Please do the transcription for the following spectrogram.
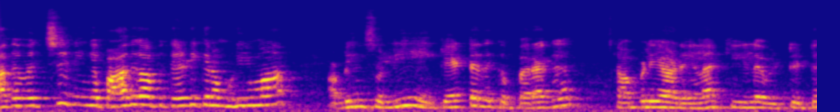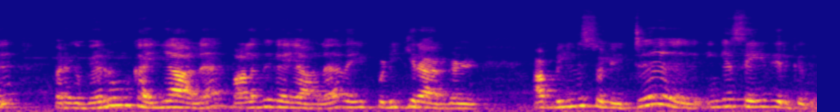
அதை வச்சு நீங்க பாதுகாப்பு தேடிக்கிற முடியுமா? அப்படின்னு சொல்லி கேட்டதுக்கு பிறகு கம்பளி ஆடையெல்லாம் கீழே விட்டுட்டு பிறகு வெறும் கையால வலது கையால அதை பிடிக்கிறார்கள் அப்படின்னு சொல்லிட்டு இங்க செய்தி இருக்குது.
